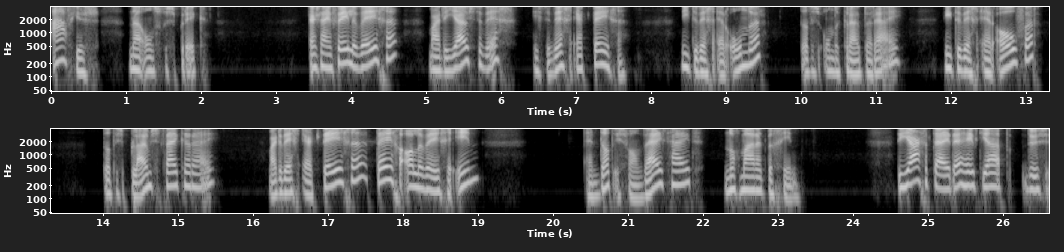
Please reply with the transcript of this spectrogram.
Aafjes na ons gesprek. Er zijn vele wegen, maar de juiste weg is de weg ertegen. Niet de weg eronder, dat is onderkruiperij. Niet de weg erover, dat is pluimstrijkerij. Maar de weg ertegen, tegen alle wegen in. En dat is van wijsheid nog maar het begin. De jaargetijden heeft Jaap dus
